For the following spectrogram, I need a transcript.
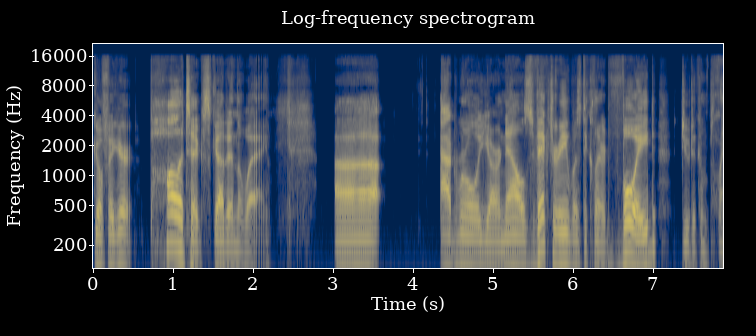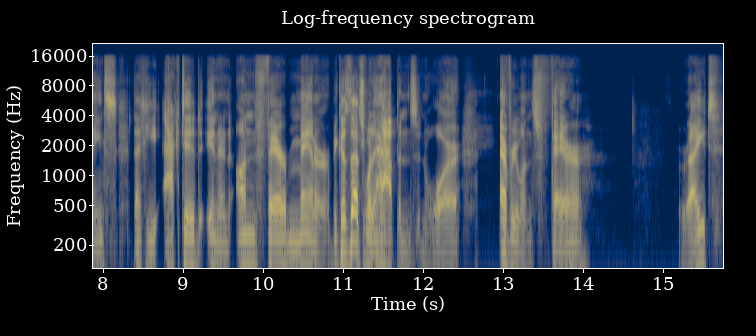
go figure. Politics got in the way. Uh, Admiral Yarnell's victory was declared void due to complaints that he acted in an unfair manner, because that's what happens in war. Everyone's fair, right?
